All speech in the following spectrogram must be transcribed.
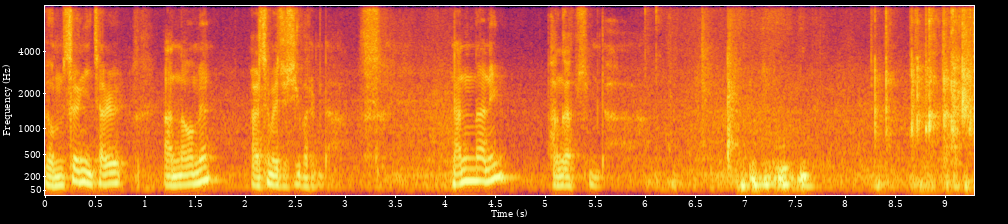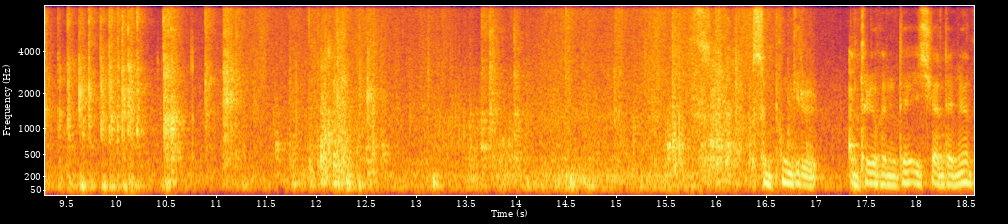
음성이 잘 안 나오면 말씀해 주시기 바랍니다. 난나님, 반갑습니다. 선풍기를 안 틀려고 했는데 이 시간 되면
